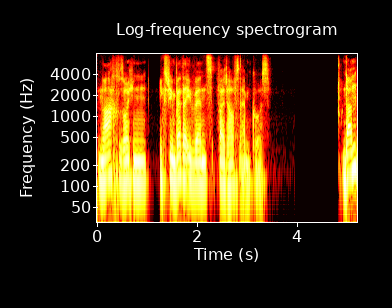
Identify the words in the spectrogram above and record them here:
nach solchen Extreme Weather Events weiter auf seinem Kurs. Dann,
